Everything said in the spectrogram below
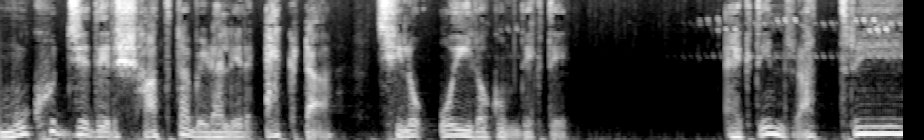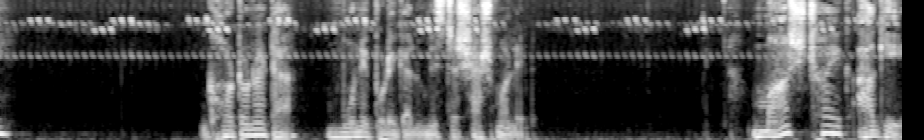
মুখুজ্জেদের সাতটা বেড়ালের একটা ছিল ওই রকম দেখতে। একদিন রাত্রে ঘটনাটা মনে পড়ে গেল মিস্টার শাসমলের। মাস ছয়েক আগে,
